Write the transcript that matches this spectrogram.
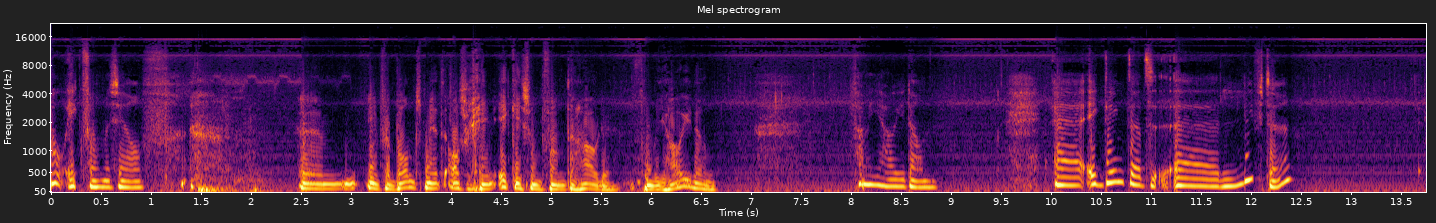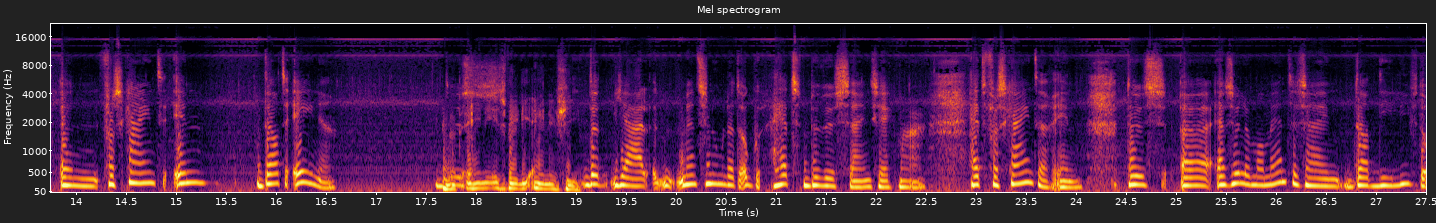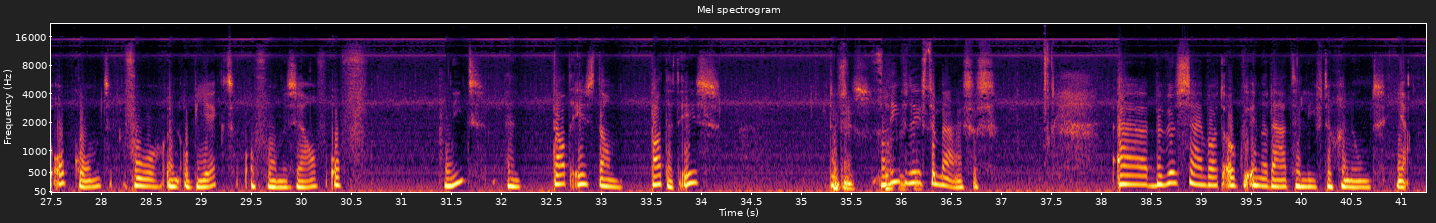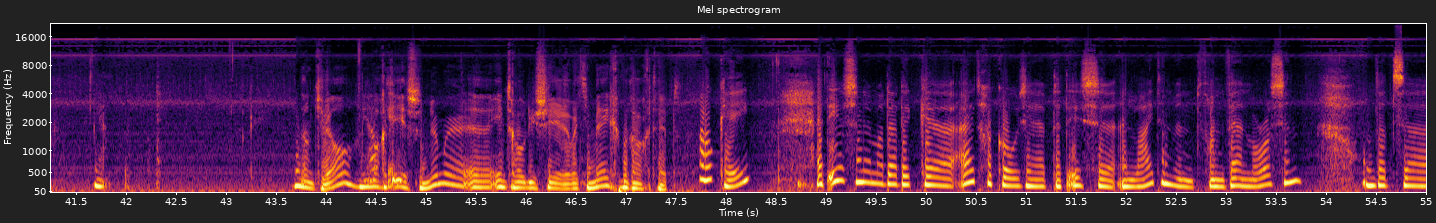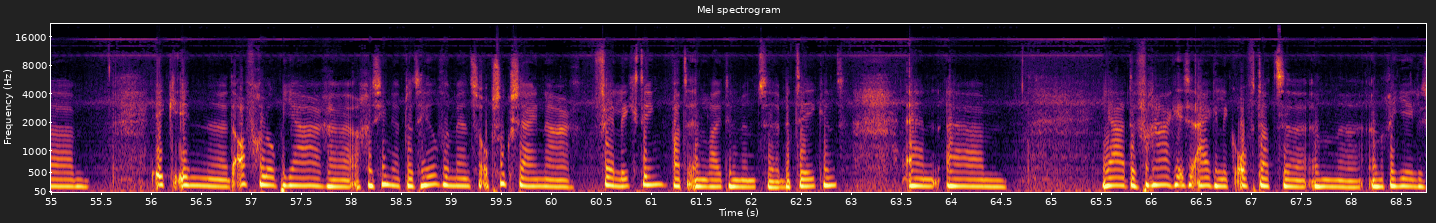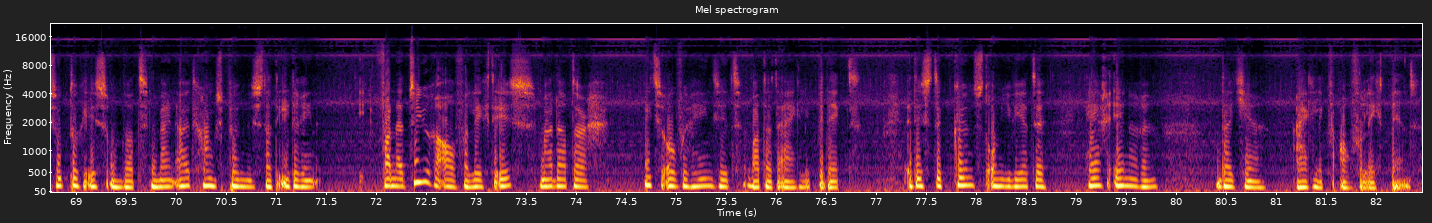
Hou ik van mezelf? Um, in verband met als er geen ik is om van te houden. Van wie hou je dan? Van wie hou je dan? Uh, ik denk dat uh, liefde een, verschijnt in dat ene. En dus, dat ene is weer die energie. Dat, ja, mensen noemen dat ook het bewustzijn, zeg maar. Het verschijnt erin. Dus uh, er zullen momenten zijn dat die liefde opkomt voor een object of voor mezelf of niet. En dat is dan wat het is. Dus is liefde is de basis. Uh, bewustzijn wordt ook inderdaad de liefde genoemd. Ja. ja. Dankjewel. Je mag okay. het eerste nummer uh, introduceren wat je meegebracht hebt. Oké. Okay. Het eerste nummer dat ik uh, uitgekozen heb, dat is uh, Enlightenment van Van Morrison. Omdat ik in de afgelopen jaren gezien heb dat heel veel mensen op zoek zijn naar verlichting, wat enlightenment betekent. En... Um, ja, de vraag is eigenlijk of dat uh, een, uh, een reële zoektocht is, omdat mijn uitgangspunt is dat iedereen van nature al verlicht is, maar dat er iets overheen zit wat het eigenlijk bedekt. Het is de kunst om je weer te herinneren dat je eigenlijk al verlicht bent.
